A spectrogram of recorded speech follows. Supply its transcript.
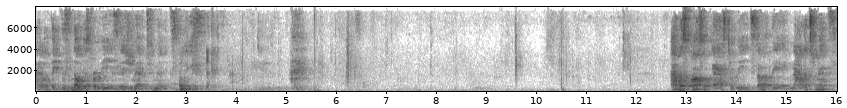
I don't think this notice for me. It says you have two minutes, please. I was also asked to read some of the acknowledgments.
